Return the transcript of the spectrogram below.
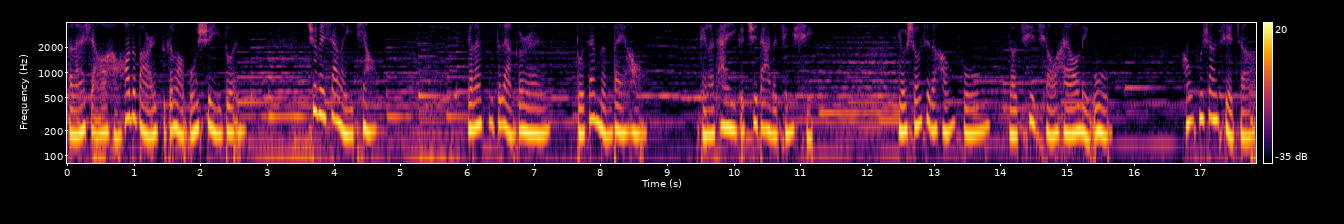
本来想要好好的把儿子跟老公训一顿，却被吓了一跳。原来父子两个人躲在门背后。给了他一个巨大的惊喜，有手写的横幅，有气球，还有礼物。横幅上写着：“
